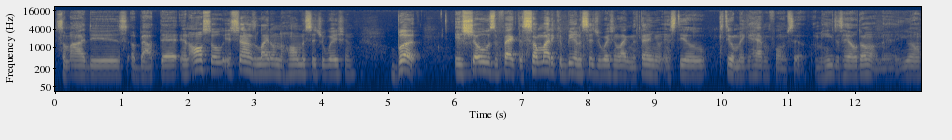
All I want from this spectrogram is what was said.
some ideas about that, and also it shines light on the homeless situation. But it shows the fact that somebody could be in a situation like Nathaniel and still still make it happen for himself. I mean, he just held on, man. You know,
